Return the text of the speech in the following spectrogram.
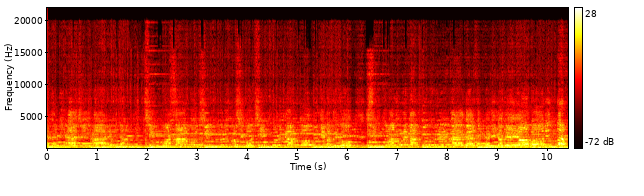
배놈이하지 말자. 친구와 싸우고 친구를 꼬시고 친구를 뺏고 무게 만들고 친구와 노래만 부르다가 단가기가 되어버린다.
